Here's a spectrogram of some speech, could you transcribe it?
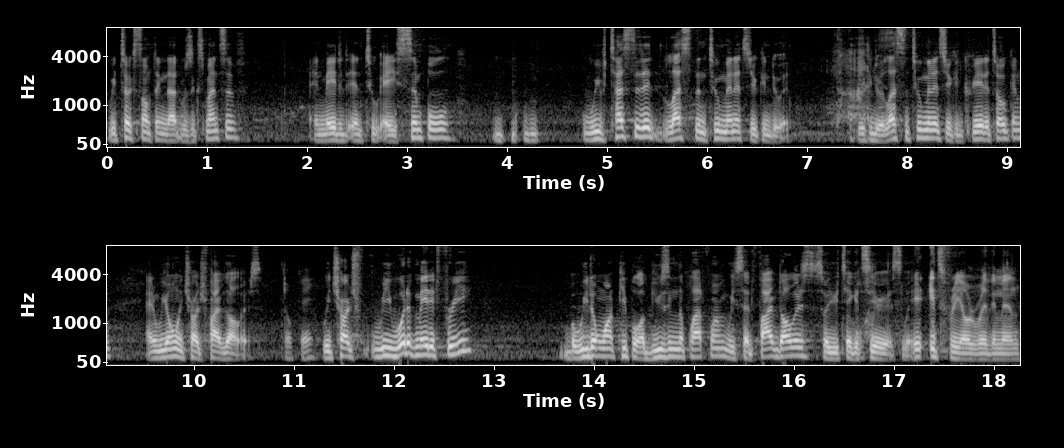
We took something that was expensive and made it into a simple. We've tested it less than two minutes. You can do it. You can do it less than two minutes. You can create a token, and we only charge five dollars. Okay. We charge. We would have made it free, but we don't want people abusing the platform. We said five dollars, so you take it seriously. It's free already, man.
